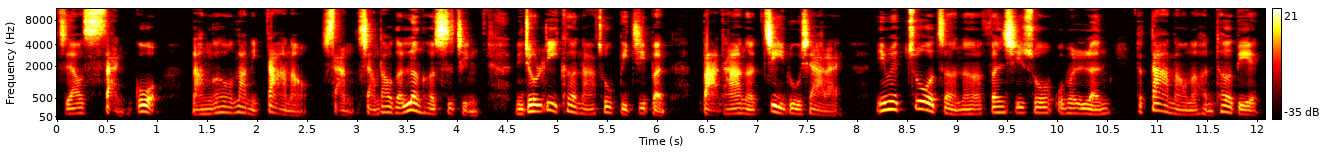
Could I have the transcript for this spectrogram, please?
只要闪过，然后让你大脑想想到的任何事情，你就立刻拿出笔记本，把它呢记录下来。因为作者呢分析说，我们人的大脑呢很特别，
